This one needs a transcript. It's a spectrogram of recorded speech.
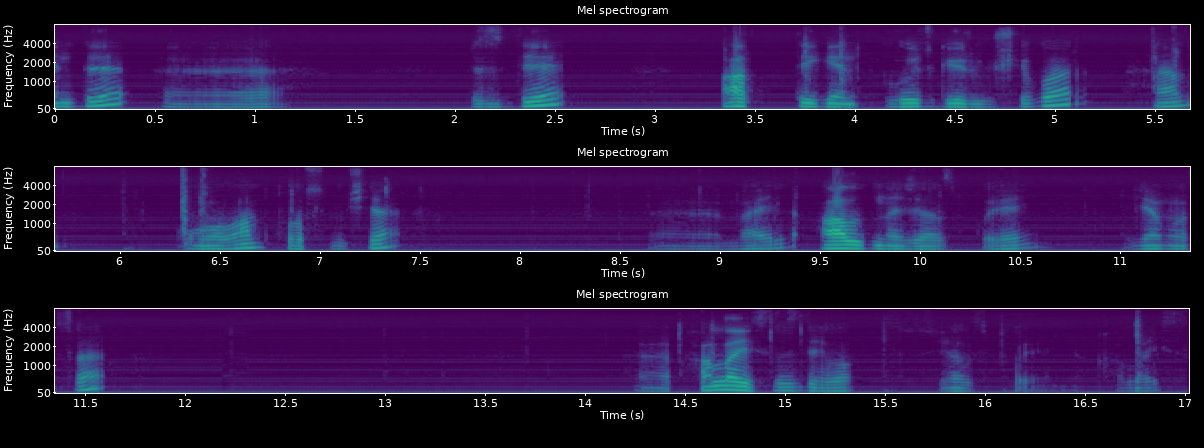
Енді бізде ат деген өзгеруші бар һәм оған қосымша мейлі алдына жазып қояйын. Я болмаса қалайсыз деп жазып қояйын. Қалайсыз.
